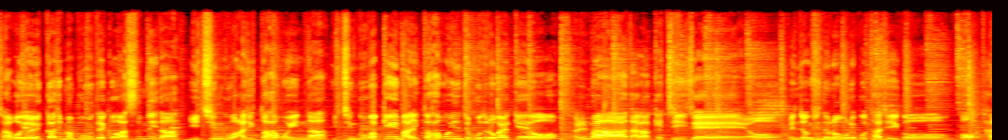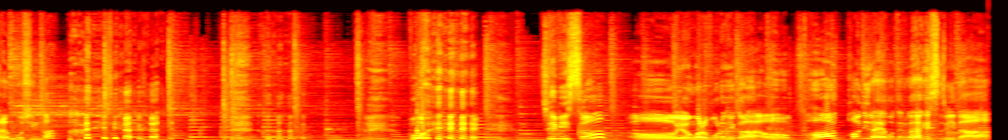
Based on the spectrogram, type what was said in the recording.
자뭐 여기까지만 보면 될 것 같습니다. 이 친구 아직도 하고 있나? 이 친구가 게임 아직도 하고 있는지 보도록 할게요. 설마 나갔겠지 이제. 어 맨정신으로 오래 못하지 이거. 어 다른 곳인가? 뭐해 재밌어? 어 영어를 모르니까 어 펀? 펀이라 해보도록 하겠습니다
